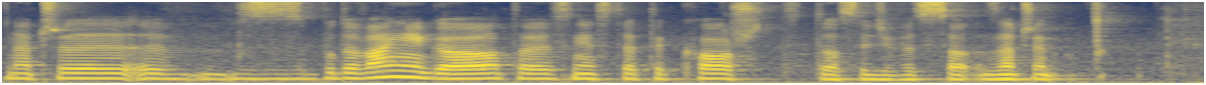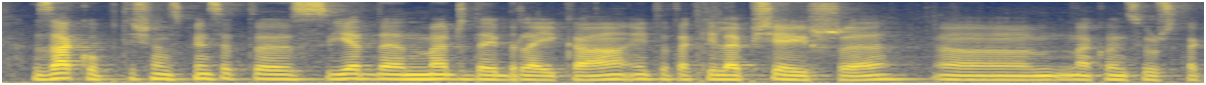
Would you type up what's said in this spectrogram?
Znaczy, zbudowanie go to jest niestety koszt dosyć wysoki. Znaczy, zakup 1500 to jest jeden match daybreaka i to taki lepsiejszy. na końcu już tak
